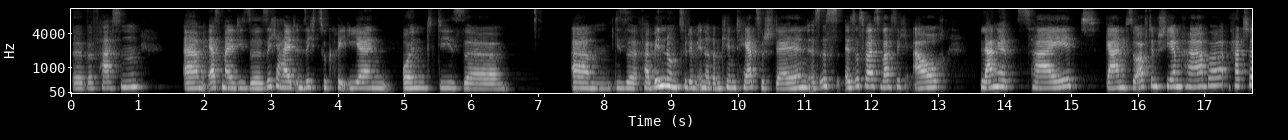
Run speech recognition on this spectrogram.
äh, befassen. Ähm, erstmal diese Sicherheit in sich zu kreieren und diese ähm, diese Verbindung zu dem inneren Kind herzustellen. Es ist, es ist was, was ich auch lange Zeit gar nicht so auf dem Schirm habe, hatte,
